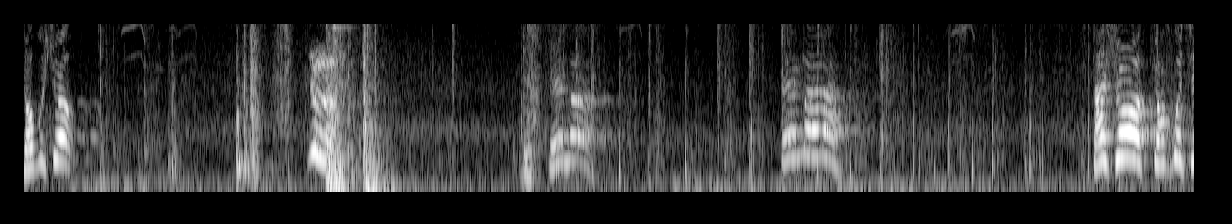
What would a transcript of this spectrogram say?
搞不消！德玛，德玛，大叔，搞不消！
